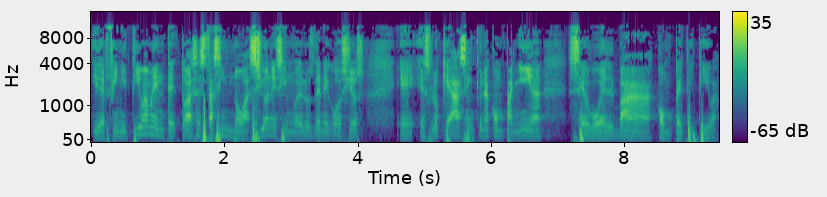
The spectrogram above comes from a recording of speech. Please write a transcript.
y definitivamente todas estas innovaciones y modelos de negocios eh, es lo que hacen que una compañía se vuelva competitiva.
